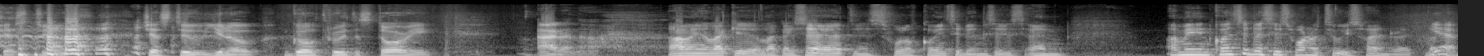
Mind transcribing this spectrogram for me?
just to just to you know go through the story, I don't know. I mean, like like I said, it's full of coincidences, and I mean, coincidences one or two is fine, right? But Yeah.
